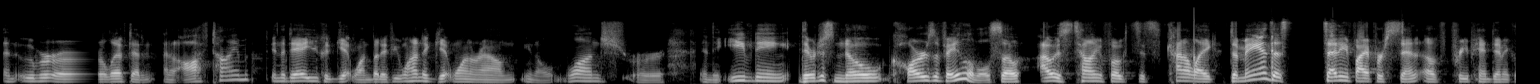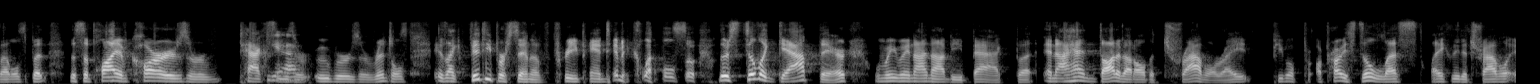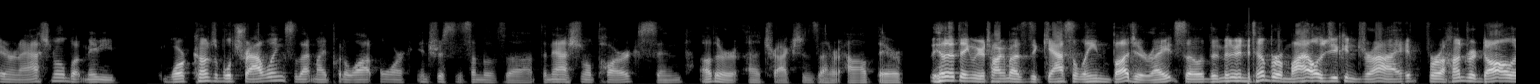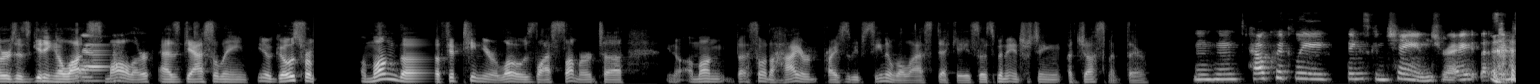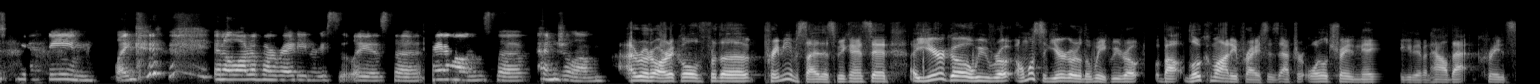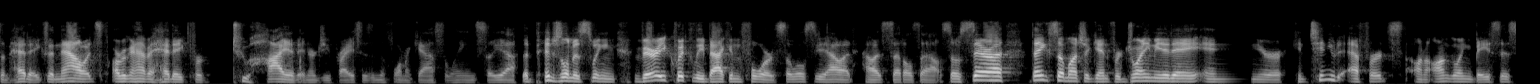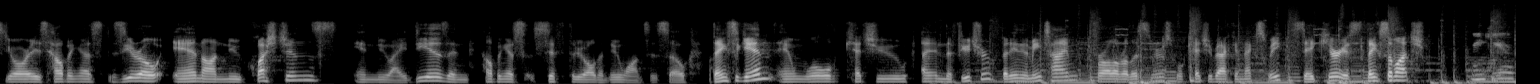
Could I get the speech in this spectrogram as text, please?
an Uber or a Lyft at an, at an, off time in the day, you could get one. But if you wanted to get one around, you know, lunch or in the evening, there were just no cars available. So I was telling folks it's kind of like demand at 75% of pre-pandemic levels, but the supply of cars or taxis yeah. or Ubers or rentals is like 50% of pre-pandemic levels. So there's still a gap there when we may not, not be back. But and I hadn't thought about all the travel, right? People are probably still less likely to travel international, but maybe more comfortable traveling. So that might put a lot more interest in some of the, the national parks and other attractions that are out there. The other thing we were talking about is the gasoline budget, right? So the minimum number of miles you can drive for a hundred dollars is getting a lot yeah. smaller as gasoline, you know, goes from among the 15 year lows last summer to you know among the, some of the higher prices we've seen over the last decade so it's been an interesting adjustment there Mm-hmm. How quickly things can change, right? That seems to be a theme, like in a lot of our writing recently, is the rounds, the pendulum. I wrote an article for the premium side this week, and I said a year ago we wrote almost a year ago to the week we wrote about low commodity prices after oil trading negative and how that created some headaches, and now it's are we going to have a headache for too high of energy prices in the form of gasoline. So yeah, the pendulum is swinging very quickly back and forth. So we'll see how it how it settles out. So Sarah, thanks so much again for joining me today and your continued efforts on an ongoing basis. You're always helping us zero in on new questions and new ideas and helping us sift through all the nuances. So thanks again, and we'll catch you in the future. But in the meantime, for all of our listeners, we'll catch you back in next week. Stay curious. Thanks so much. Thank you.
